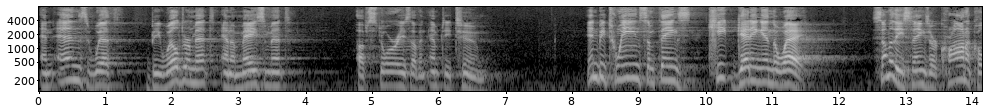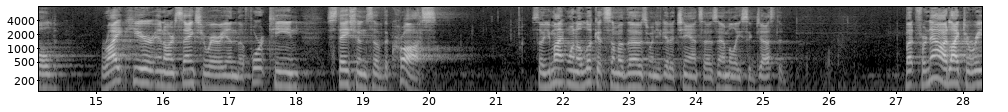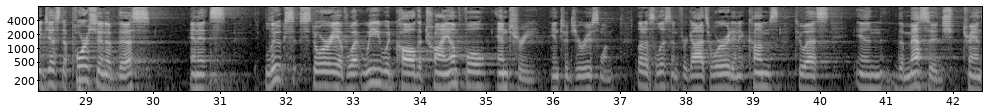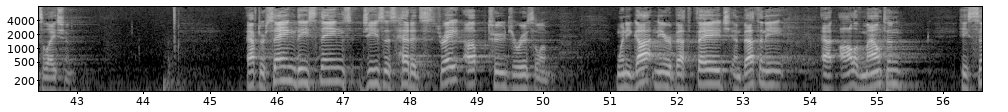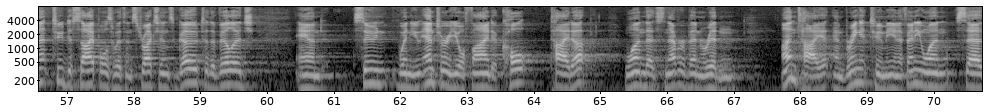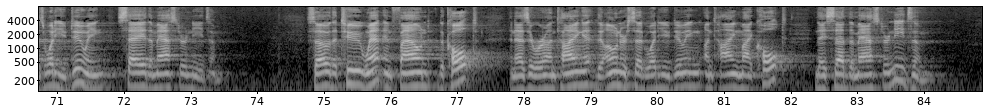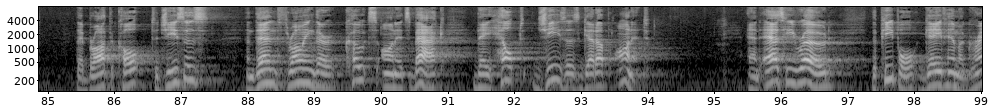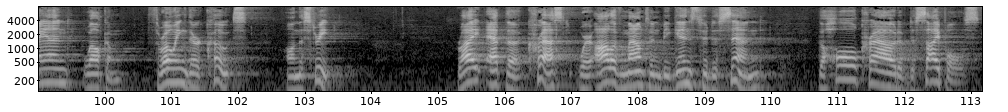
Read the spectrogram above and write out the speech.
and ends with bewilderment and amazement of stories of an empty tomb. In between, some things keep getting in the way. Some of these things are chronicled right here in our sanctuary in the 14 stations of the cross. So you might want to look at some of those when you get a chance, as Emily suggested. But for now, I'd like to read just a portion of this, and it's Luke's story of what we would call the triumphal entry into Jerusalem. Let us listen for God's word, and it comes to us in the message translation. After saying these things, Jesus headed straight up to Jerusalem. When he got near Bethphage and Bethany at Olive Mountain, he sent two disciples with instructions Go to the village, and soon when you enter, you'll find a colt tied up, one that's never been ridden. Untie it and bring it to me, and if anyone says, What are you doing? say, The master needs him. So the two went and found the colt, and as they were untying it, the owner said, What are you doing untying my colt? They said, The master needs him. They brought the colt to Jesus, and then throwing their coats on its back, they helped Jesus get up on it. And as he rode, the people gave him a grand welcome, throwing their coats on the street. Right at the crest where Olive Mountain begins to descend, the whole crowd of disciples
